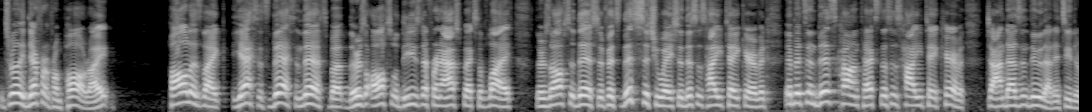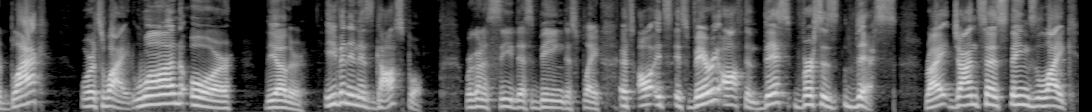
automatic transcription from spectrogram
It's really different from Paul, right? Paul is like, yes, it's this and this, but there's also these different aspects of life. There's also this. If it's this situation, this is how you take care of it. If it's in this context, this is how you take care of it. John doesn't do that. It's either black or it's white, one or the other. Even in his gospel, we're going to see this being displayed. It's all it's it's very often this versus this, right? John says things like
